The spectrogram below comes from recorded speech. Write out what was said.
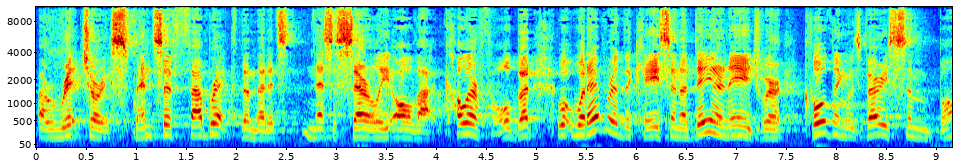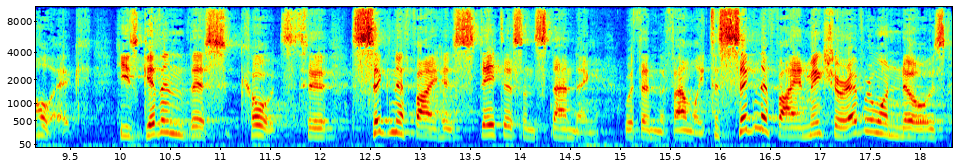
a rich or expensive fabric than that it's necessarily all that colorful. But whatever the case, in a day and an age where clothing was very symbolic, He's given this coat to signify his status and standing within the family, to signify and make sure everyone knows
